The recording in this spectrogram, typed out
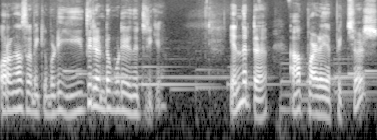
ഉറങ്ങാൻ ശ്രമിക്കുമ്പോൾ ഇത് രണ്ടും കൂടി എഴുന്നേറ്റിരിക്കുക. എന്നിട്ട് ആ പഴയ പിക്ചേഴ്സ്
